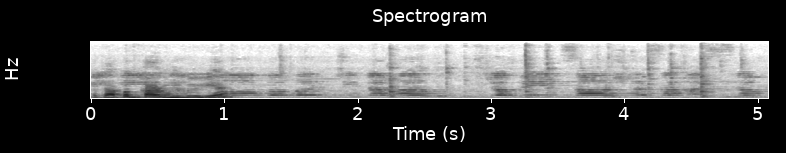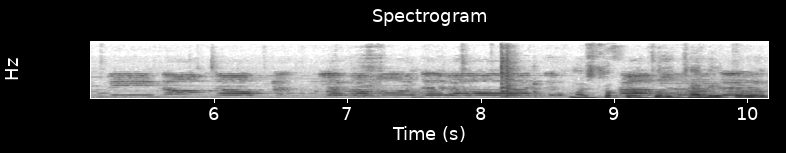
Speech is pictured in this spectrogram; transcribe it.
आता आपण काढून घेऊया. मस्त कुरकुरीत झाले तळून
